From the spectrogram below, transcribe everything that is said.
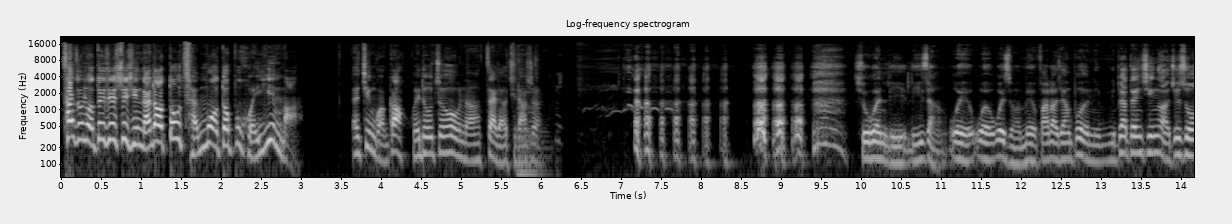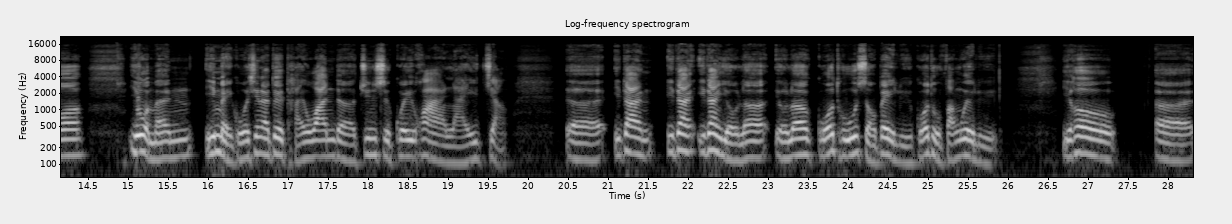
蔡总统对这些事情难道都沉默都不回应吗？来进广告，回头之后呢，再聊其他事儿。去问李李长为为为什么没有发到枪？不，你你不要担心啊，就是说。以我们以美国现在对台湾的军事规划来讲，呃，一旦一旦一旦有了有了国土守备旅、国土防卫旅以后，呃，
